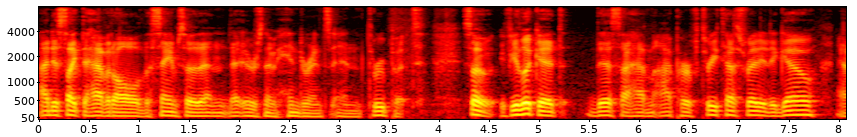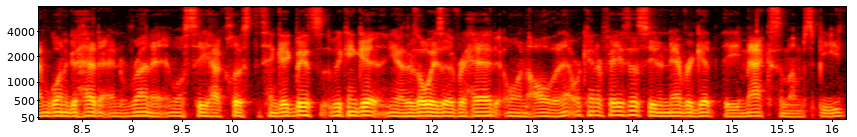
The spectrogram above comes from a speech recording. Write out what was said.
I just like to have it all the same so then there's no hindrance in throughput. So if you look at this, I have my iPerf 3 test ready to go, and I'm going to go ahead and run it, and we'll see how close to 10 gigabits we can get. You know, there's always overhead on all the network interfaces, so you never get the maximum speed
